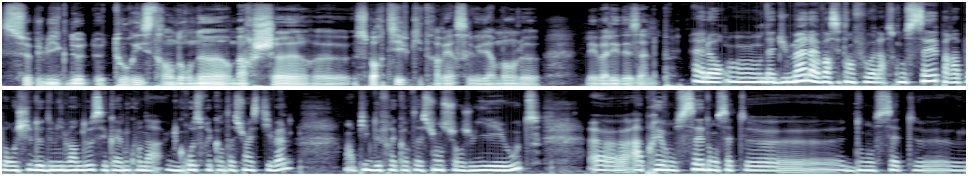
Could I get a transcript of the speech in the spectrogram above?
ce public de, touristes, randonneurs, marcheurs, sportifs qui traversent régulièrement le, les vallées des Alpes Alors, on a du mal à avoir cette info. Alors, ce qu'on sait par rapport au chiffre de 2022, c'est quand même qu'on a une grosse fréquentation estivale, un pic de fréquentation sur juillet et août. Euh, après, on sait dans cette, euh, euh,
